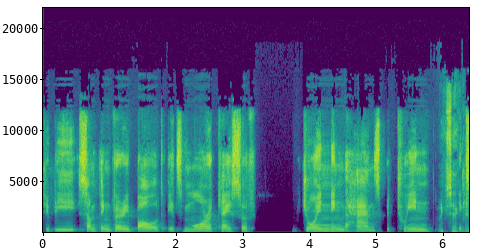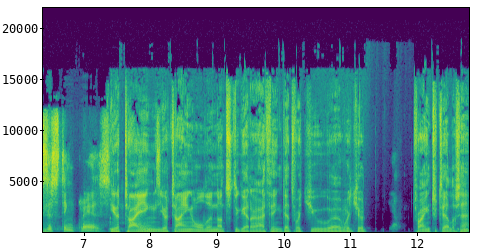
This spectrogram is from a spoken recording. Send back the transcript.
to be something very bold, it's more a case of joining the hands between exactly. existing players. You're tying you're tying all the nuts together. I think that's what you uh, what you're Yeah. trying to tell us, huh?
